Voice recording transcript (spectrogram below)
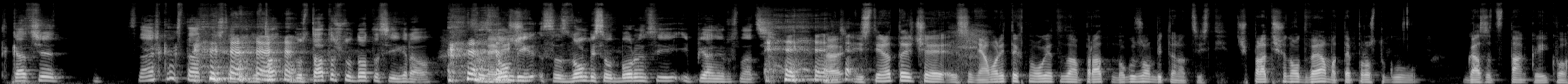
Така че, знаеш как стават нещата. Доста, достатъчно дота си играл. С зомби, с зомби съотборници и пияни руснаци. А, истината е, че са нямали технологията да направят много зомбите нацисти. Ще пратиш едно-две, ама те просто го газат с танка и какво?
